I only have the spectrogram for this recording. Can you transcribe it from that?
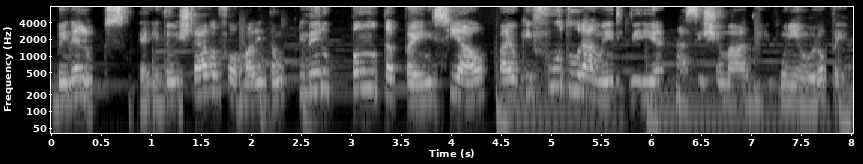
Benelux. Né? Então estava formado então o primeiro pontapé inicial para o que futuramente viria a se chamar de União Europeia.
